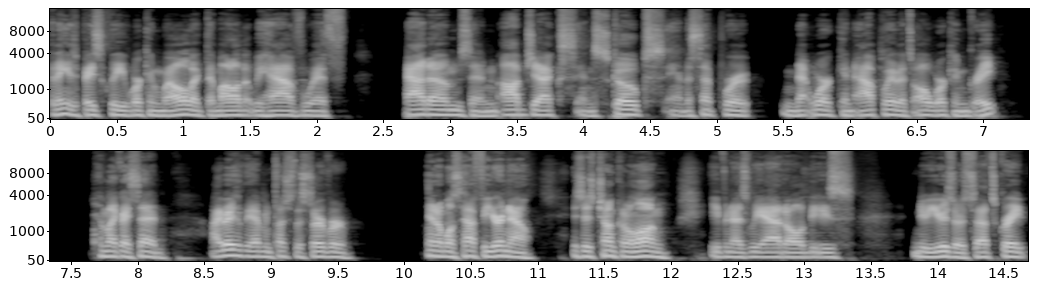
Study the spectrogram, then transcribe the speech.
I think it's basically working well, like the model that we have with atoms and objects and scopes and a separate network and app layer that's all working great. And like I said, I basically haven't touched the server in almost half a year now. It's just chunking along, even as we add all these new users. So that's great.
